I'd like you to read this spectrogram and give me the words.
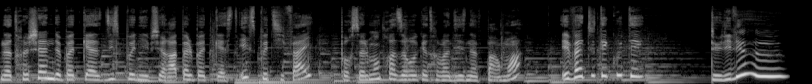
notre chaîne de podcast disponible sur Apple Podcast et Spotify pour seulement 3,99€ par mois et va tout écouter. Toudilou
